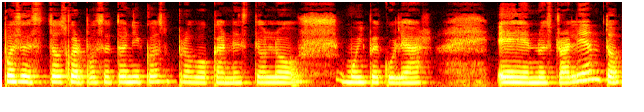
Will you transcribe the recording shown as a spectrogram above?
pues estos cuerpos cetónicos provocan este olor muy peculiar en nuestro aliento.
